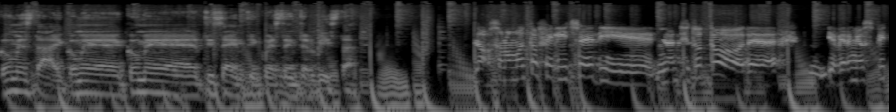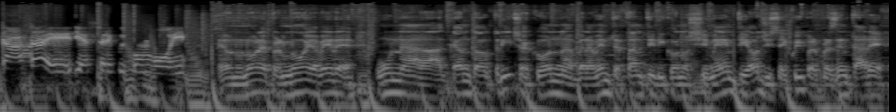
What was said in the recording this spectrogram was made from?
Come stai? Come, come ti senti in questa intervista? No, sono molto felice di innanzitutto de, di avermi ospitata e di essere qui con voi. È un onore per noi avere una cantautrice con veramente tanti riconoscimenti. Oggi sei qui per presentare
